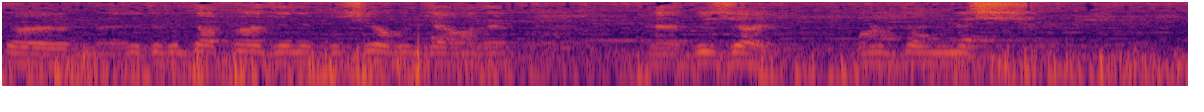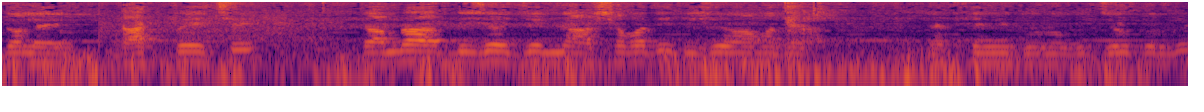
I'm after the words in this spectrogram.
তো আহ, ইতিমধ্যে আপনারা জেনে খুশি হবেন যে আমাদের বিজয় অনূর্ধ্ব উনিশ দলে ডাক পেয়েছে। তো আমরা বিজয়ের জন্য আশাবাদী বিজয় আমাদের ফ্যামিলি গৌরব উজ্জ্বল করবে।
